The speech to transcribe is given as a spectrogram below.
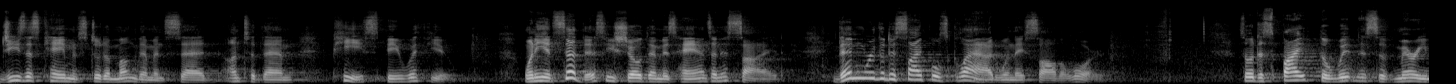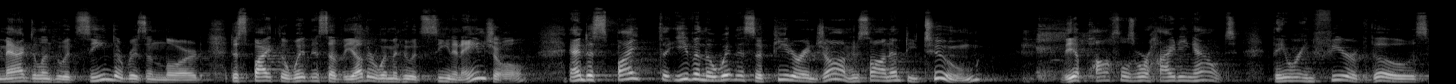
Jesus came and stood among them and said unto them, Peace be with you. When he had said this, he showed them his hands and his side. Then were the disciples glad when they saw the Lord. So, despite the witness of Mary Magdalene who had seen the risen Lord, despite the witness of the other women who had seen an angel, and despite the, even the witness of Peter and John who saw an empty tomb, the apostles were hiding out. They were in fear of those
